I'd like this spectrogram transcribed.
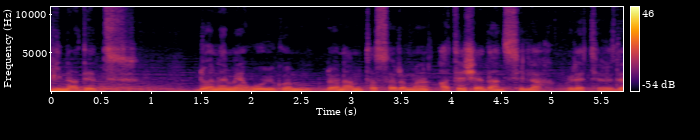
1000 adet döneme uygun, dönem tasarımı ateş eden silah üretildi.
